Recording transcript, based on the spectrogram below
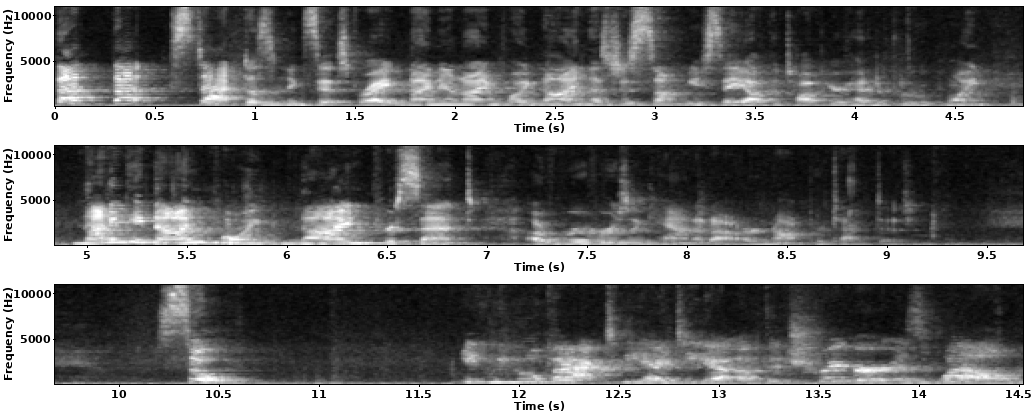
That that stat doesn't exist, right? 99.9, that's just something you say off the top of your head to prove a point. 99.9% of rivers in Canada are not protected. So if we go back to the idea of the trigger as well,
